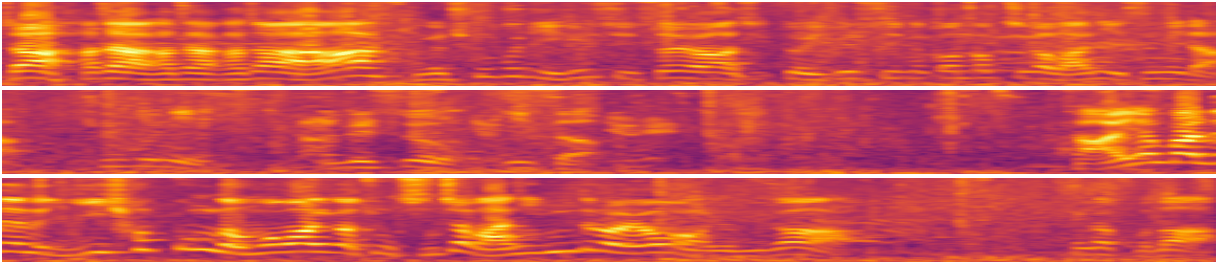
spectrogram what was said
자 가자 가자 가자. 이거 충분히 이길 수 있어요. 아직도 이길 수 있는 건덕지가 많이 있습니다. 충분히 이길 수 있어 자 아이언발드는 이 협곡 넘어가기가 좀 진짜 많이 힘들어요 여기가. 생각보다.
